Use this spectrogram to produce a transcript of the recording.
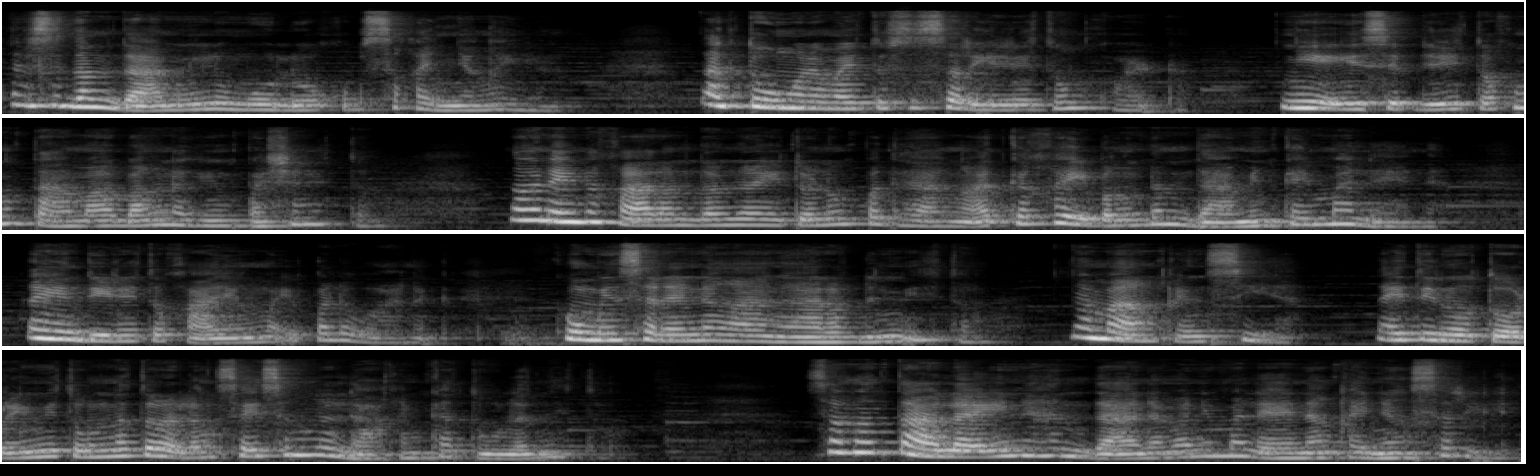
dahil sa damdaming lumulukob sa kanya ngayon. Nagtungo naman ito sa sarili nitong kwarto. Niisip din ito kung tama bang naging pasya nito. Noon ay nakaramdam na ito ng paghanga at kakaibang damdamin kay Malena na hindi nito kayang maipaliwanag. Kung minsan ay nangangarap din ito na maangkin siya na itinuturing nitong natural lang sa isang lalaking katulad nito. Samantala ay inihanda naman ni Malena ang kanyang sarili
